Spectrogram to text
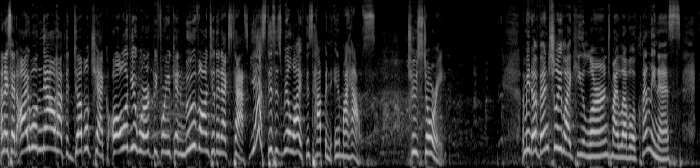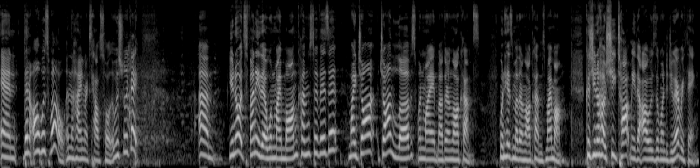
And I said, I will now have to double check all of your work before you can move on to the next task. Yes, this is real life. This happened in my house. True story. I mean, eventually, like, he learned my level of cleanliness, and then all was well in the Heinrichs household. It was really great. Um, You know what's funny though? When my mom comes to visit, my John John loves when my mother-in-law comes. When his mother-in-law comes, my mom, because you know how she taught me that I was the one to do everything.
